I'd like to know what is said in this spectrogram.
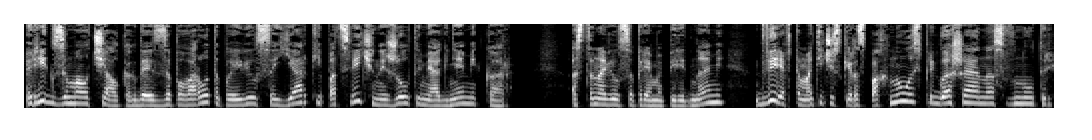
Рик замолчал, когда из-за поворота появился яркий, подсвеченный желтыми огнями кар. Остановился прямо перед нами, дверь автоматически распахнулась, приглашая нас внутрь.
